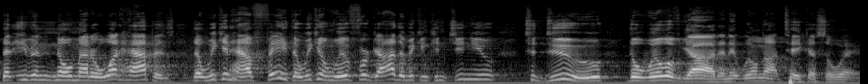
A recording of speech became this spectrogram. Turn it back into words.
that even no matter what happens, that we can have faith, that we can live for God, that we can continue to do the will of God and it will not take us away.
